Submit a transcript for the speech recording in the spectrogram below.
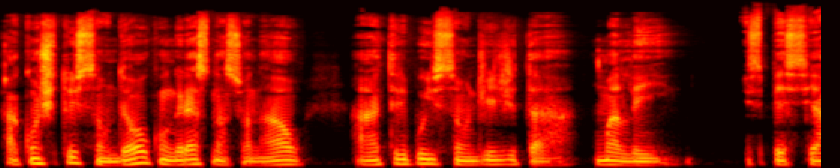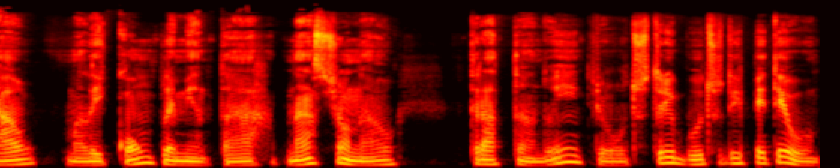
a Constituição deu ao Congresso Nacional a atribuição de editar uma lei especial, uma lei complementar nacional, tratando, entre outros tributos, do IPTU.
